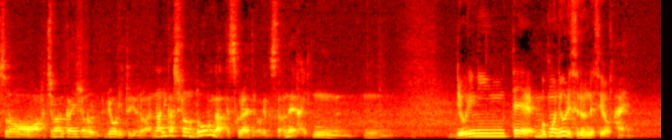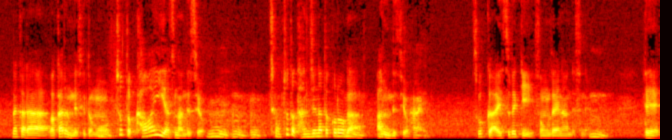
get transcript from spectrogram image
その8万回以上の料理というのは何かしらの道具があって作られてるわけですからね、はい。うん。うん。料理人ってうん。僕も料理するんですよ。はい。だから分かるんですけども、うん。ちょっと可愛いやつなんですよ。うんうんうん。しかもちょっと単純なところがあるんですよ、はい。すごく愛すべき存在なんですね、うん。で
